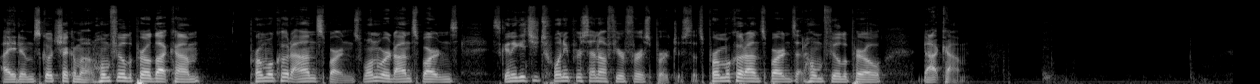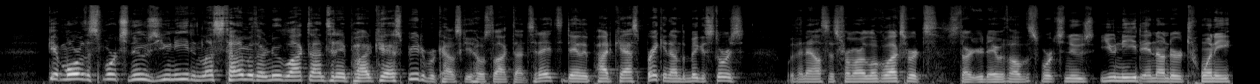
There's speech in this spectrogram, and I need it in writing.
items. Go check them out. Homefieldapparel.com. Promo code on Spartans. One word on Spartans. It's going to get you 20% off your first purchase. That's promo code on Spartans at homefieldapparel.com. Get more of the sports news you need in less time with our new Locked On Today podcast. Peter Bukowski hosts Locked On Today. It's a daily podcast breaking down the biggest stories with analysis from our local experts. Start your day with all the sports news you need in under 20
